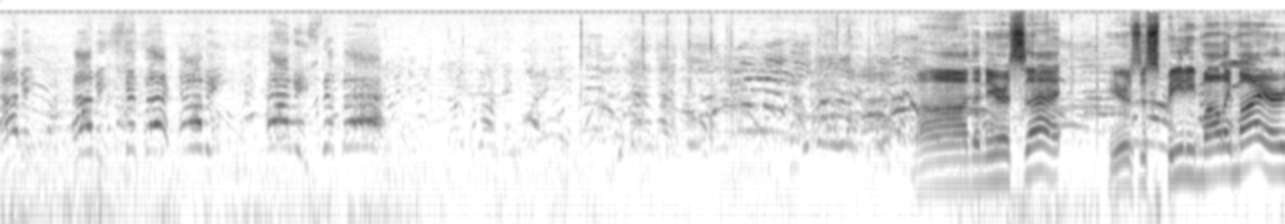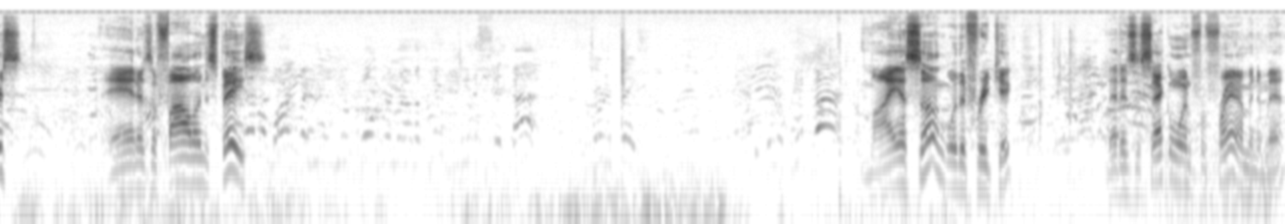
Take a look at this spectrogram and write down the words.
Abby, Abby, sit back, Abby, Abby, sit back. Ah, the nearest set. Here's the speedy Molly Myers. And there's a foul into space. Maya Sung with a free kick. That is the second one for Fram in the match.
